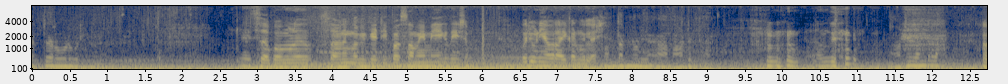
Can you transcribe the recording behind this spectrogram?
ഒറ്റ റോഡ് പിടിക്കണം അപ്പോൾ നമ്മൾ സാധനങ്ങളൊക്കെ കയറ്റി ഇപ്പോൾ സമയം ഏകദേശം ഒരു മണി അവർ ആയി കാണുമല്ലേ ആ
